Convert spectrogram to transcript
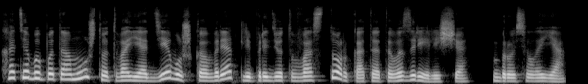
Хотя бы потому, что твоя девушка вряд ли придет в восторг от этого зрелища, бросила я.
